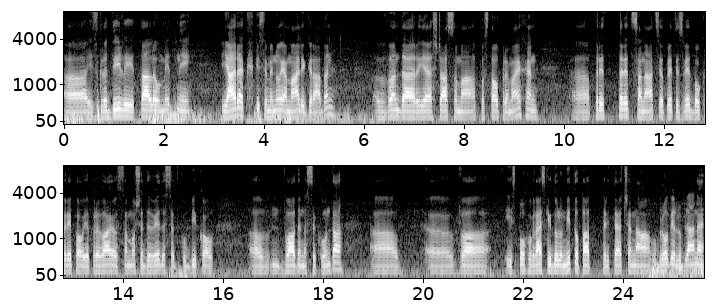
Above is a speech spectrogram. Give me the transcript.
uh, izgradili tale umetni jarek, ki se imenuje Mali graben, vendar je s časoma postal premajhen. Uh, pred, pred sanacijo, pred izvedbo ukrepov je prevajal samo še 90 kubikov uh, vode na sekundo. Uh, v, iz pohograjskih dolomitov pa priteče na obrobje Ljubljane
